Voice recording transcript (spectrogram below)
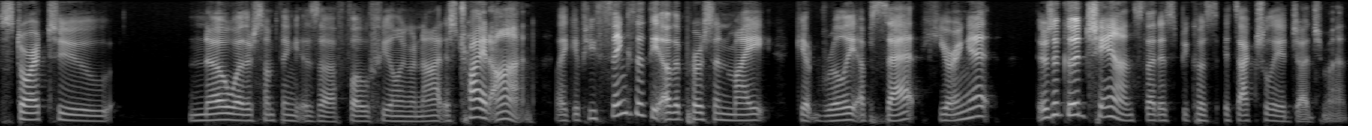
start to know whether something is a faux feeling or not is try it on. Like if you think that the other person might get really upset hearing it, there's a good chance that it's because it's actually a judgment.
